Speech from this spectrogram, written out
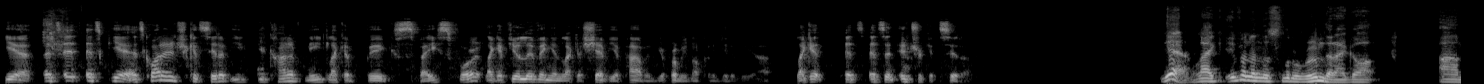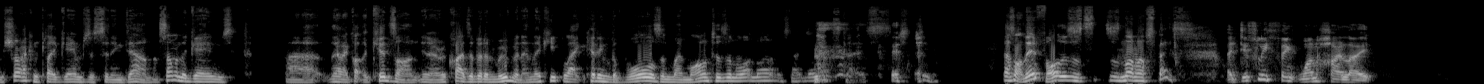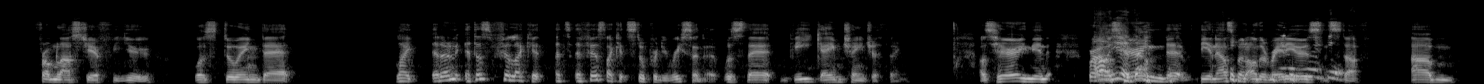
yeah, it's it, it's yeah, it's quite an intricate setup. You you kind of need like a big space for it. Like if you're living in like a shabby apartment, you're probably not going to get a VR. Like it, it's it's an intricate setup. Yeah, like even in this little room that I got, I'm sure I can play games just sitting down. But some of the games uh, that I got the kids on, you know, requires a bit of movement, and they keep like hitting the walls and my monitors and whatnot. It's like, relax, guys. That's not their fault. This is this is not enough space. I definitely think one highlight from last year for you was doing that. Like it only it doesn't feel like it. It's, it feels like it's still pretty recent. It was that V game changer thing. I was hearing the bro. Oh, I was yeah, that- hearing the, the announcement on the radios and stuff. Um,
